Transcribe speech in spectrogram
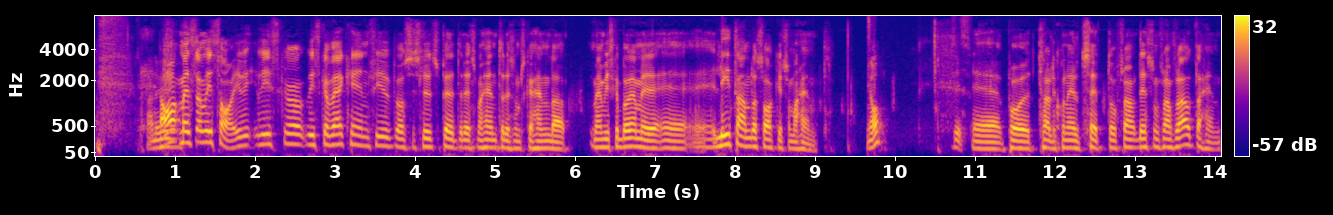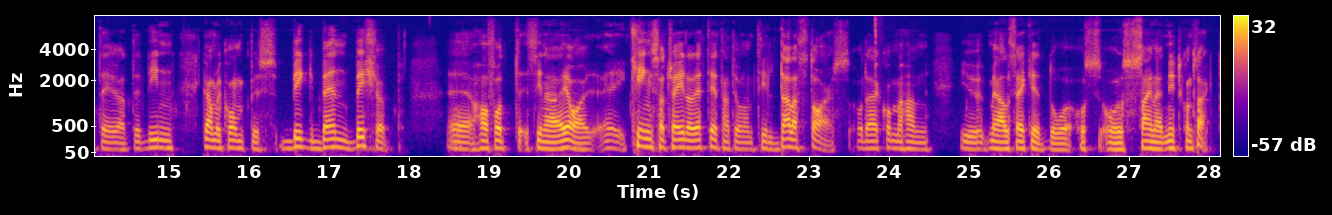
Ja, nu, Ja, men som vi sa, vi, vi, ska, vi ska verkligen fördjupa oss i slutspelet och det som har hänt och det som ska hända. Men vi ska börja med eh, lite andra saker som har hänt. ja. precis. eh, på ett traditionellt sätt. Och fram, det som framförallt har hänt är ju att din gamla kompis Big Ben Bishop eh, har fått sina, ja, eh, Kings har tradat rättigheterna till honom till Dallas Stars. Och där kommer han ju med all säkerhet då och, och signa ett nytt kontrakt.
